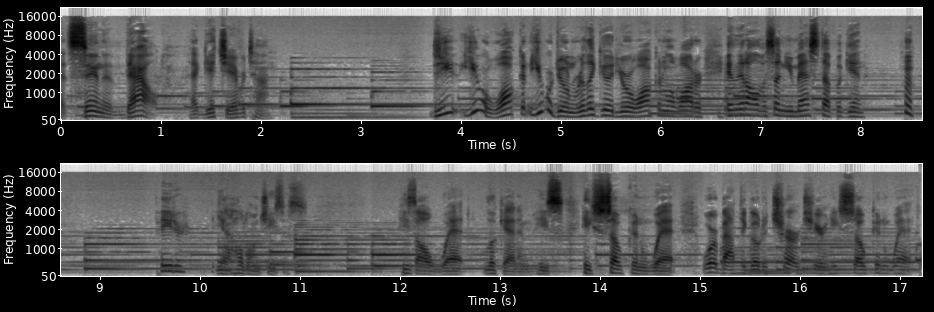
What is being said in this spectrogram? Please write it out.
That sin of doubt, that gets you every time. Do you, you were walking, you were doing really good. You were walking on the water, and then all of a sudden you messed up again. Peter, yeah, hold on, Jesus. He's all wet. Look at him. He's he's soaking wet. We're about to go to church here, and he's soaking wet.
